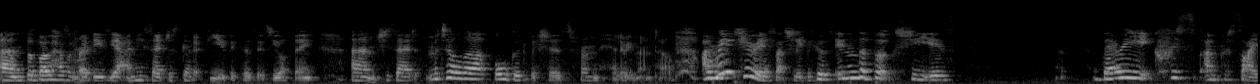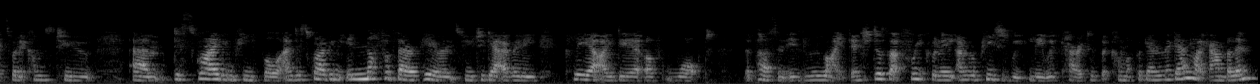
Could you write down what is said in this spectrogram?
Um, but Bo hasn't read these yet, and he said just get it for you because it's your thing. Um, she said, Matilda, all good wishes from Hilary Mantel. I'm really curious actually because in the books she is very crisp and precise when it comes to um, describing people and describing enough of their appearance for you to get a really clear idea of what the person is like. And she does that frequently and repeatedly with characters that come up again and again, like Boleyn.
